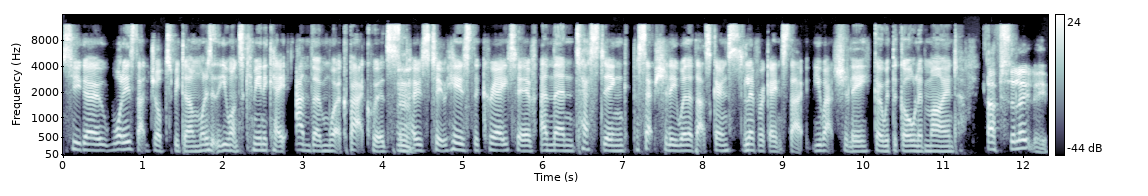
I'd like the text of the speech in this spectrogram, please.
So you go, what is that job to be done? What is it that you want to communicate? And then work backwards, as mm. opposed to here's the creative and then testing perceptually whether that's going to deliver against that. You actually go with the goal in mind. Absolutely.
